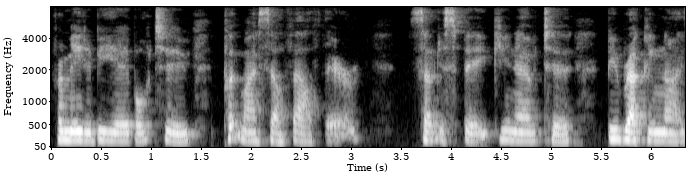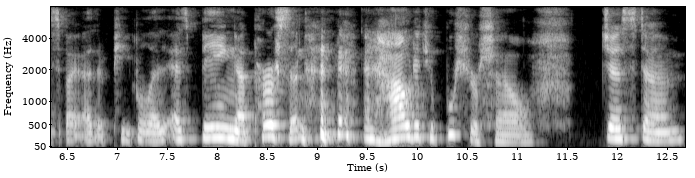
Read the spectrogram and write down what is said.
for me to be able to put myself out there so to speak you know to be recognized by other people as, as being a person and how did you push yourself just um,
